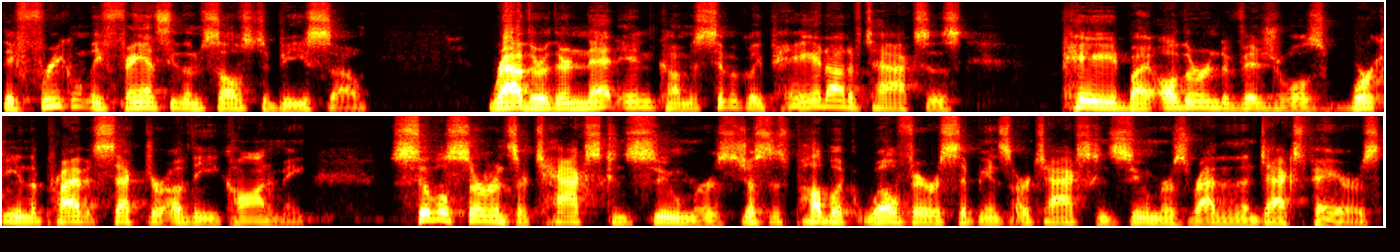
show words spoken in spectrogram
they frequently fancy themselves to be so. Rather, their net income is typically paid out of taxes paid by other individuals working in the private sector of the economy. Civil servants are tax consumers, just as public welfare recipients are tax consumers rather than taxpayers.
